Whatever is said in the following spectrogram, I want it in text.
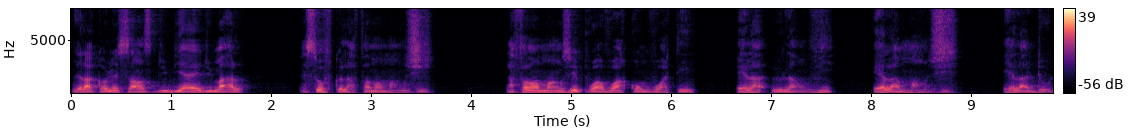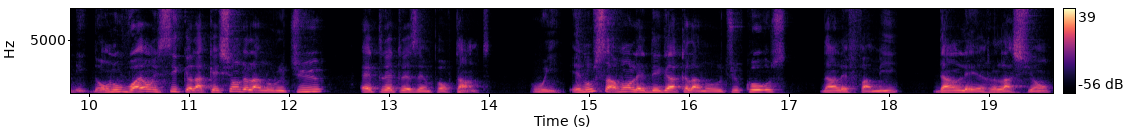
de la connaissance du bien et du mal. Mais sauf que la femme a mangé. La femme a mangé pour avoir convoité. Elle a eu l'envie. Elle a mangé. Elle a donné. Donc nous voyons ici que la question de la nourriture est très très importante. Oui. Et nous savons les dégâts que la nourriture cause dans les familles, dans les relations.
